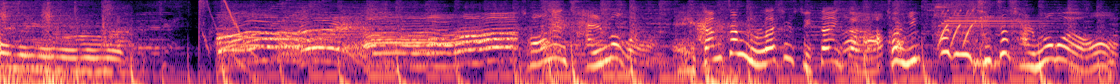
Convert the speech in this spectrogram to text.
어머, 어머, 어머, 어머, 어머. 저는 잘 먹어요. 에이, 깜짝 놀라실 수 있다니까요. 저 입 터지면 진짜 잘 먹어요.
